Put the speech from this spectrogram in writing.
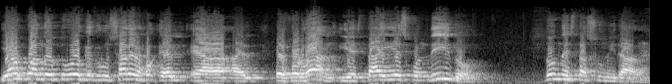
Y aun cuando tuvo que cruzar el, el, el, Jordán y está ahí escondido, ¿dónde está su mirada?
